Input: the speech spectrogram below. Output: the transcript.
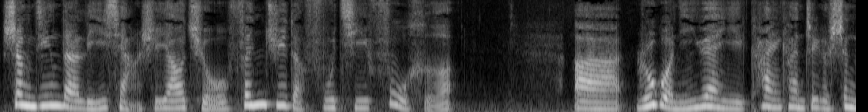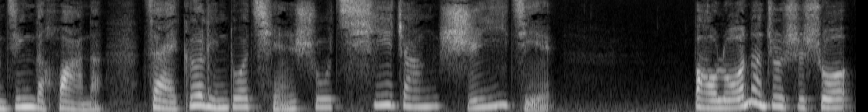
圣经的理想是要求分居的夫妻复合。啊，如果您愿意看一看这个圣经的话呢，在哥林多前书七章十一节，保罗呢就是说，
